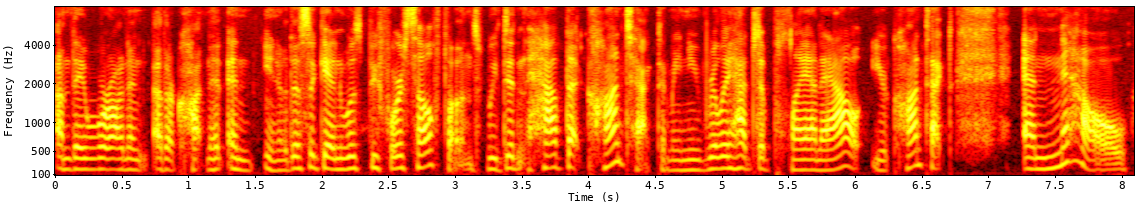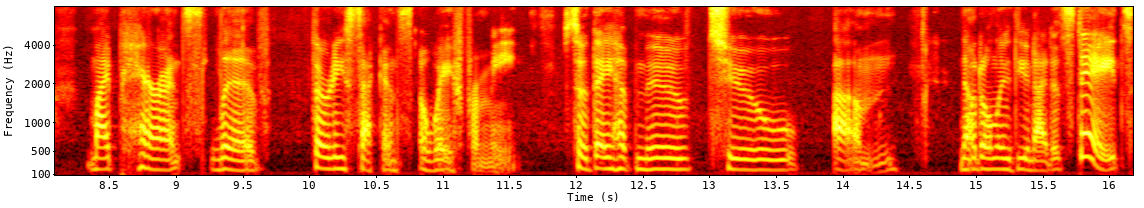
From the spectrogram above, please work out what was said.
um, they were on another continent. And you know, this again was before cell phones. We didn't have that contact. I mean, you really had to plan out your contact. And now my parents live 30 seconds away from me, so they have moved to. Um, not only the United States,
